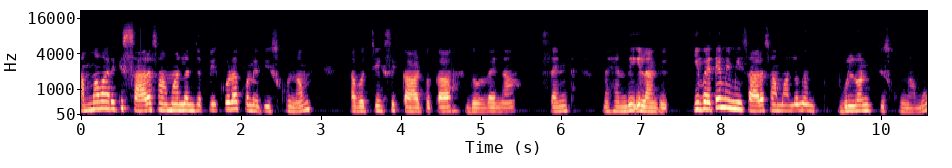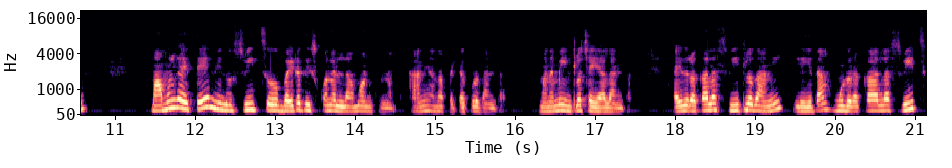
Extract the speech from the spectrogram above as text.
అమ్మవారికి సార సామాన్లు అని చెప్పి కూడా కొన్ని తీసుకున్నాం. అవి వచ్చేసి కాటుక దువ్వెన సెంట్ మెహందీ ఇలాంటివి. ఇవైతే మేము ఈ సార సామాన్లు మేము గుళ్ళోని తీసుకున్నాము. మామూలుగా అయితే నేను స్వీట్స్ బయట తీసుకొని వెళ్దాము అనుకున్నాం కానీ అలా పెట్టకూడదంట. మనమే ఇంట్లో చేయాలంట. ఐదు రకాల స్వీట్లు కానీ లేదా మూడు రకాల స్వీట్స్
